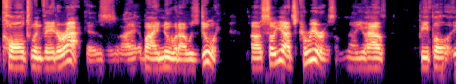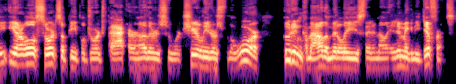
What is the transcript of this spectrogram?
call to invade Iraq, as I, I knew what I was doing. Uh, so yeah, it's careerism. Uh, you have people, you know, all sorts of people, George Packer and others who were cheerleaders for the war, who didn't come out of the Middle East. They didn't know it didn't make any difference.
